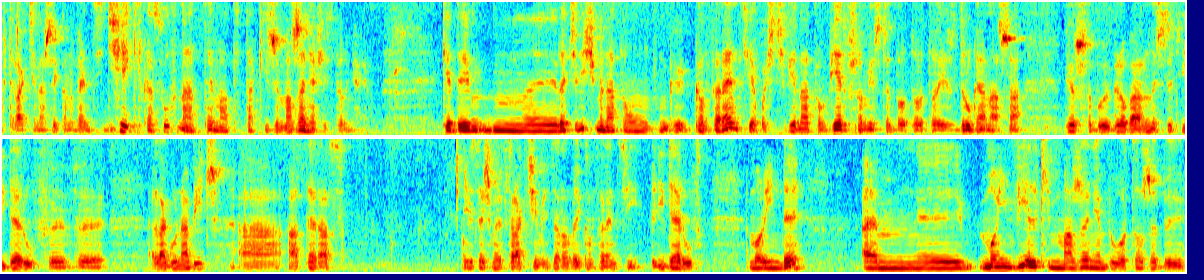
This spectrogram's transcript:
w trakcie naszej konwencji. Dzisiaj kilka słów na temat taki, że marzenia się spełniają. Kiedy mm, lecieliśmy na tą konferencję, właściwie na tą pierwszą jeszcze, bo to, to jest druga nasza, pierwsza były globalny szczyt liderów w Laguna Beach, a, a teraz Jesteśmy w trakcie międzynarodowej konferencji liderów Morindy. Y, Moim wielkim marzeniem było to, żeby,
